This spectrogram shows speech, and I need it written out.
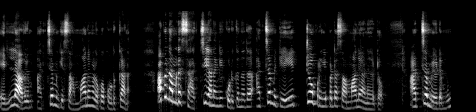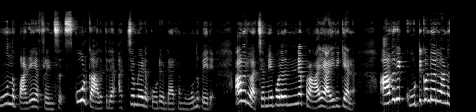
എല്ലാവരും അച്ചമ്മയ്ക്ക് സമ്മാനങ്ങളൊക്കെ കൊടുക്കുകയാണ് അപ്പം നമ്മുടെ സച്ചിയാണെങ്കിൽ കൊടുക്കുന്നത് അച്ചമ്മയ്ക്ക് ഏറ്റവും പ്രിയപ്പെട്ട സമ്മാനമാണ് കേട്ടോ. അച്ചമ്മയുടെ മൂന്ന് പഴയ ഫ്രണ്ട്സ് സ്കൂൾ കാലത്തിൽ അച്ചമ്മയുടെ കൂടെ ഉണ്ടായിരുന്ന മൂന്ന് പേര്. അവരും അച്ചമ്മയെ പോലെ തന്നെ പ്രായമായിരിക്കുകയാണ് അവരെ കൂട്ടിക്കൊണ്ടുവരികയാണ്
